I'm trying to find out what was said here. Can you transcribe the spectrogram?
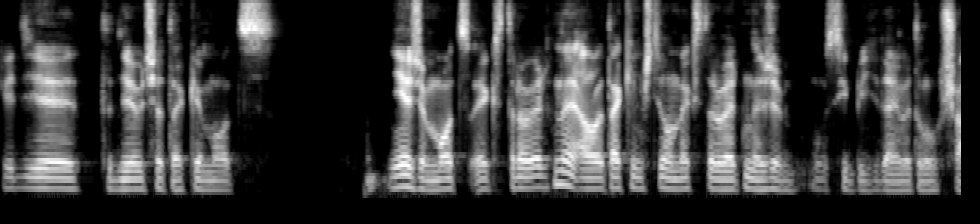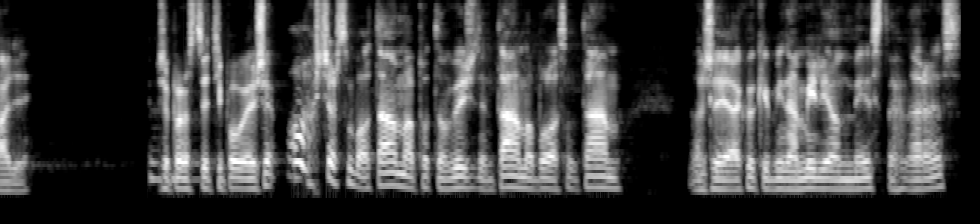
keď je to dievča také moc, nie že moc extrovertné, ale takým štýlom extrovertné, že musí byť, dajme tomu, všade. Že proste ti povie, že oh, včera som bol tam a potom vieš, idem tam a bola som tam. A že je ako keby na milión miestach naraz.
